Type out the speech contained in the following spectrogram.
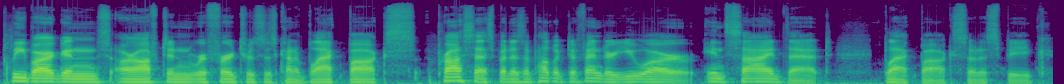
Plea bargains are often referred to as this kind of black box process, but as a public defender, you are inside that black box, so to speak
